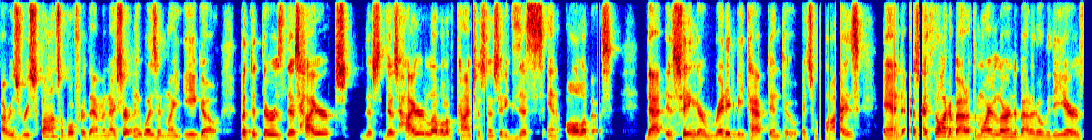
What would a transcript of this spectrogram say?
I was responsible for them, and I certainly wasn't my ego. But that there is this higher, this this higher level of consciousness that exists in all of us, that is sitting there ready to be tapped into. It's wise, and as I thought about it, the more I learned about it over the years,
